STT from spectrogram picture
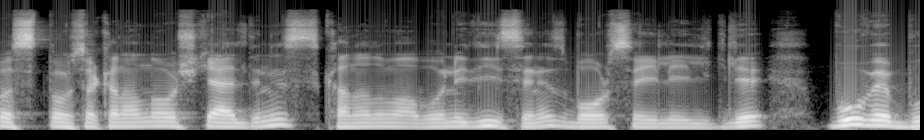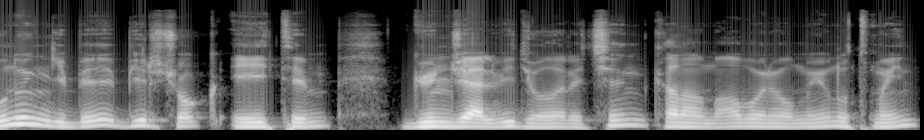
Basit Borsa kanalına hoş geldiniz. Kanalıma abone değilseniz borsa ile ilgili bu ve bunun gibi birçok eğitim, güncel videolar için kanalıma abone olmayı unutmayın.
